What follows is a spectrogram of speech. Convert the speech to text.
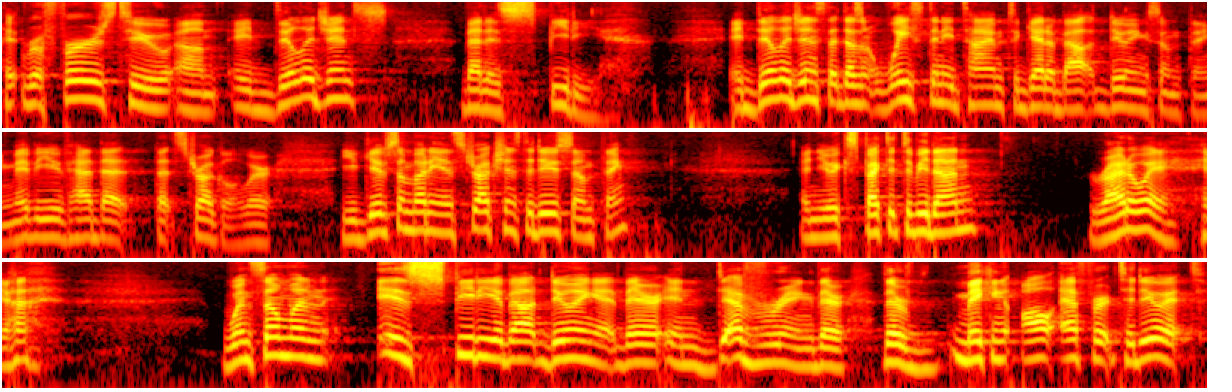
it refers to um, a diligence that is speedy, a diligence that doesn't waste any time to get about doing something. Maybe you've had that, that struggle where you give somebody instructions to do something and you expect it to be done right away, yeah? When someone is speedy about doing it, they're endeavoring, they're, they're making all effort to do it.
